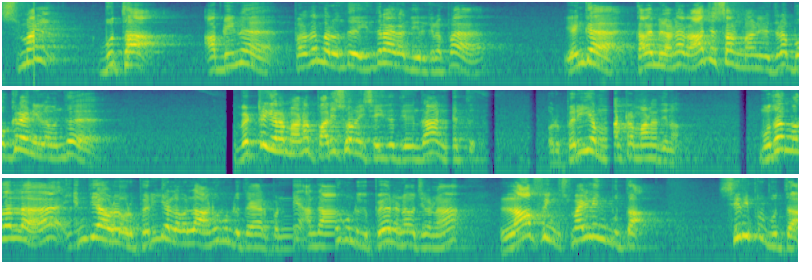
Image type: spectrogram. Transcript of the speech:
ஸ்மைல் புத்தா அப்படின்னு பிரதமர் வந்து இந்திரா காந்தி இருக்கிறப்ப எங்கள் தலைமையிலான ராஜஸ்தான் மாநிலத்தில் பொக்ரேனியில் வந்து வெற்றிகரமான பரிசோதனை செய்தது தான் நேற்று ஒரு பெரிய மாற்றமான தினம். முத முதல்ல இந்தியாவில் ஒரு பெரிய லெவலில் அணுகுண்டு தயார் பண்ணி அந்த அணுகுண்டுக்கு பேர் என்ன வச்சுக்கோன்னா லாஃபிங் ஸ்மைலிங் புத்தா சிரிப்பு புத்தா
